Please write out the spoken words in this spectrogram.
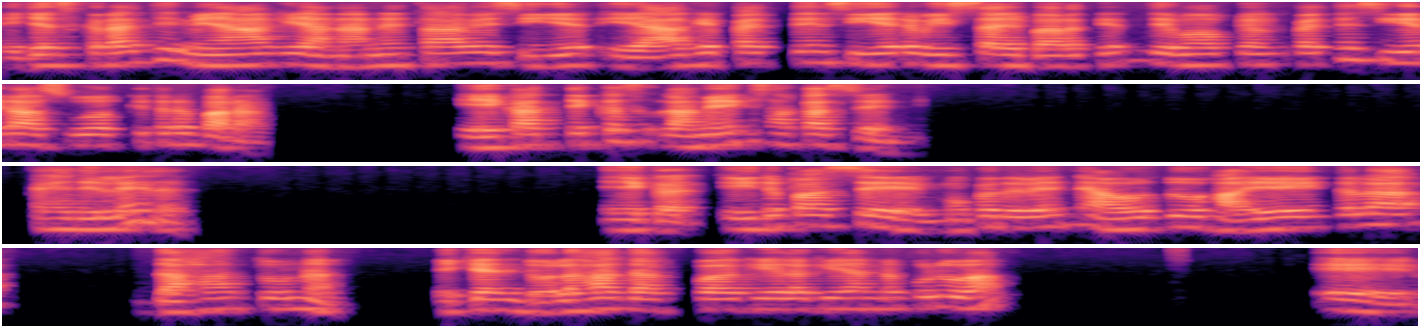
එජස් කරද්දි මෙයාගේ අනන්‍යතාවයේ 100 එයාගේ පැත්තෙන් 120යි බර තියෙන දෙමව්පියන්ගේ පැත්තෙන් 180ක් විතර බරක්. ඒකත් එක්ක ළමයෙක් සකස් වෙන්නේ. පැහැදිලි නේද? ඒක ඊට පස්සේ මොකද වෙන්නේ අවුරුදු 6 ඉඳලා 13 ඒ කියන්නේ 12 දක්වා කියලා කියන්න පුළුවන්. ඒ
